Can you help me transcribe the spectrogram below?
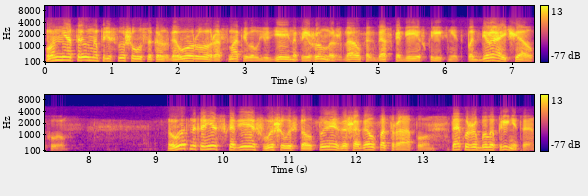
Он неотрывно прислушивался к разговору, рассматривал людей, напряженно ждал, когда Скобеев крикнет «Подбирай чалку!». Вот, наконец, Скобеев вышел из толпы, зашагал по трапу. Так уже было принято.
